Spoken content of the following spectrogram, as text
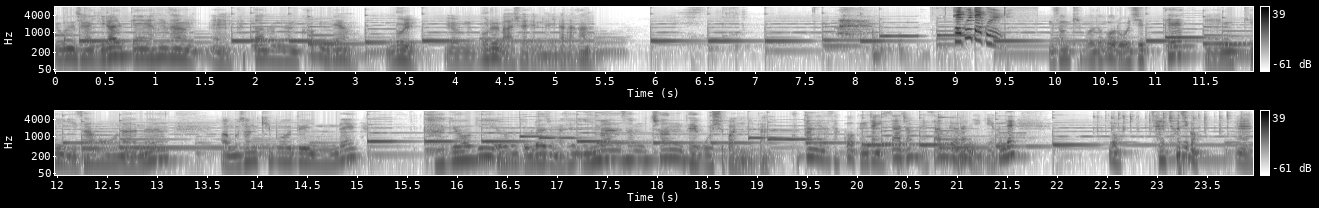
요거는 제가 일할 때 항상 예, 갖다 놓는 컵인데요. 물, 여러분 물을 마셔야 됩니다. 일하다가. 무선 키보드고 로지텍 MK235라는 아, 무선 키보드인데 가격이 여러분 놀라지 마세요. 23,150원입니다. 쿠팡에서 샀고 굉장히 싸죠 네, 싸구려란 얘기예요 근데 뭐 잘 쳐지고 예.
